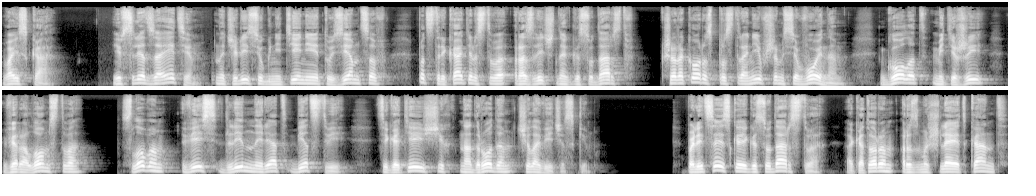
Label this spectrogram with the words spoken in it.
войска. И вслед за этим начались угнетения туземцев – подстрекательство различных государств к широко распространившимся войнам, голод, мятежи, вероломство, словом, весь длинный ряд бедствий, тяготеющих над родом человеческим. Полицейское государство, о котором размышляет Кант,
